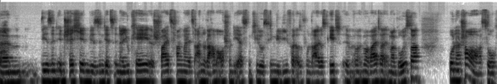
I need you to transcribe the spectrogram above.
Ähm, wir sind in Tschechien, wir sind jetzt in der UK, äh, Schweiz fangen wir jetzt an oder haben auch schon die ersten Kilos hingeliefert. Also von daher, das geht immer, immer weiter, immer größer. Und dann schauen wir mal, was so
